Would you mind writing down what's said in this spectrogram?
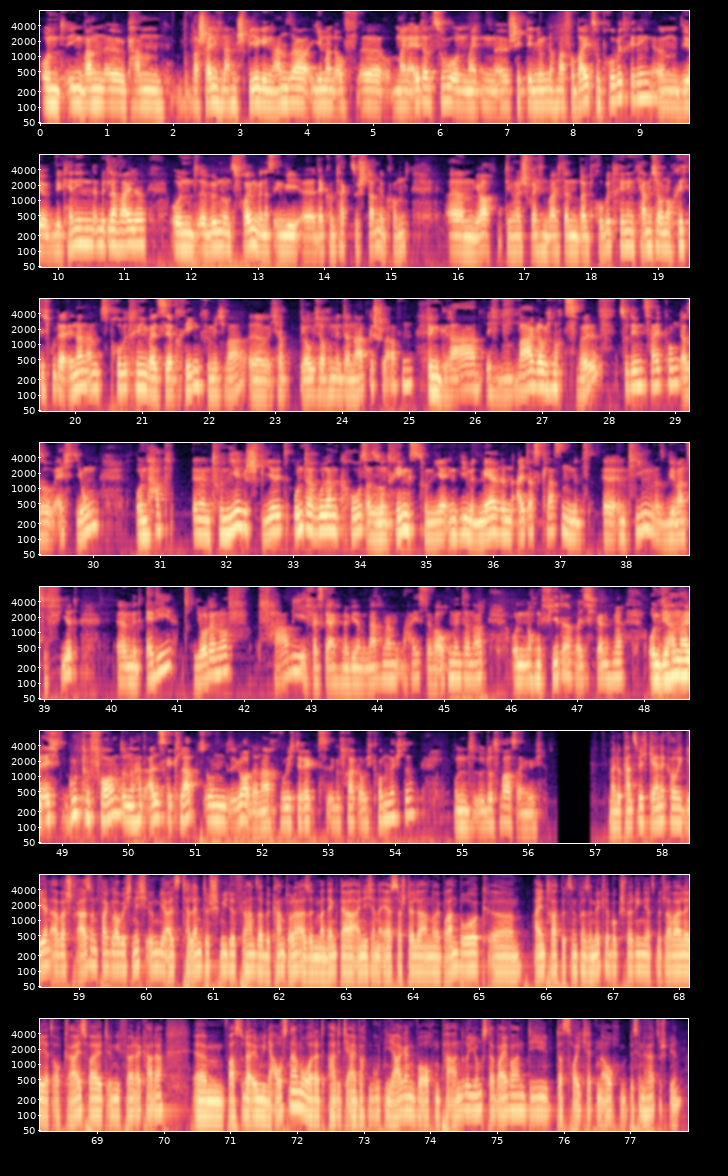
Und irgendwann äh, kam wahrscheinlich nach dem Spiel gegen Hansa jemand auf äh, meine Eltern zu und meinten, äh, schickt den Jungen nochmal vorbei zum Probetraining. Ähm, wir, wir kennen ihn mittlerweile und äh, würden uns freuen, wenn das irgendwie äh, der Kontakt zustande kommt. Ähm, ja, dementsprechend war ich dann beim Probetraining. Ich kann mich auch noch richtig gut erinnern ans Probetraining, weil es sehr prägend für mich war. Äh, ich habe, glaube ich, auch im Internat geschlafen. Bin gerade, ich war, glaube ich, noch zwölf zu dem Zeitpunkt, also echt jung und habe ein Turnier gespielt unter Roland Groß, also so ein Trainingsturnier irgendwie mit mehreren Altersklassen mit äh, im Team. Also wir waren zu viert äh, mit Eddie Jordanov, Fabi, ich weiß gar nicht mehr, wie der mit Nachnamen heißt, der war auch im Internat und noch ein Vierter, weiß ich gar nicht mehr. Und wir haben halt echt gut performt und hat alles geklappt und ja, danach wurde ich direkt gefragt, ob ich kommen möchte und das war's eigentlich. Ich meine, du kannst mich gerne korrigieren, aber Stralsund war, glaube ich, nicht irgendwie als Talenteschmiede für Hansa bekannt, oder? Also man denkt da eigentlich an erster Stelle an Neubrandenburg, äh, Eintracht bzw. Mecklenburg-Schwerin jetzt mittlerweile, jetzt auch Greifswald, irgendwie Förderkader. Ähm, warst du da irgendwie eine Ausnahme oder hattet ihr einfach einen guten Jahrgang, wo auch ein paar andere Jungs dabei waren, die das Zeug hätten, auch ein bisschen höher zu spielen?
